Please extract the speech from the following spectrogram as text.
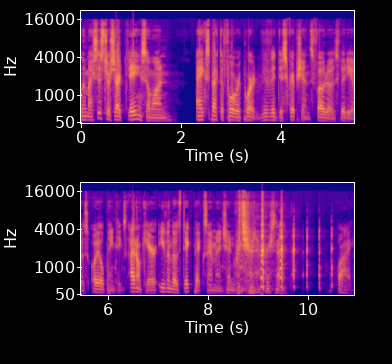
When my sister starts dating someone, I expect a full report, vivid descriptions, photos, videos, oil paintings. I don't care, even those dick pics I mentioned, which you never sent. Why?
